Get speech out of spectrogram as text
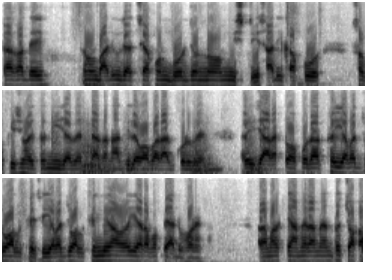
টাকা দেই। এখন বাড়িও যাচ্ছে এখন বোর জন্য মিষ্টি শাড়ি কাপড় সবকিছু হয়তো নিয়ে যাবে টাকা না দিলেও আবার রাগ করবে। আর এই যে আর একটা অপদার্থই আবার জল খেয়েছে আবার জল খেয়ে আর আবার প্যাট ভরে না। আর আমার ক্যামেরাম্যান তো চকা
